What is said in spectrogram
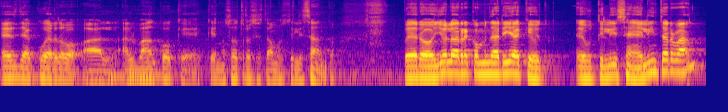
es de acuerdo al, banco que, nosotros estamos utilizando. Pero yo le recomendaría que utilicen el Interbank.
